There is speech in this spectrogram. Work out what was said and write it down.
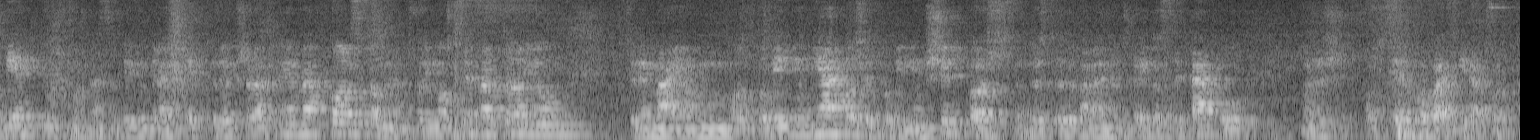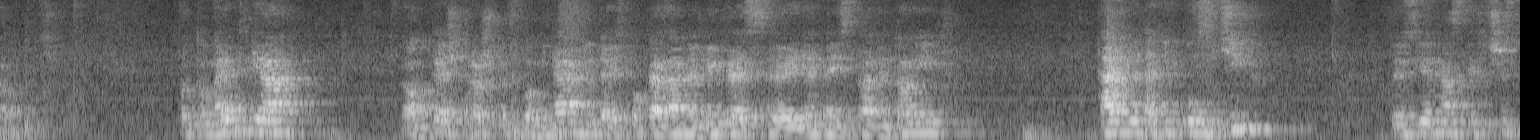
obiektów, można sobie wybrać te, które przelatują nad Polską, nad Twoim obserwatorium, które mają odpowiednią jakość, odpowiednią szybkość, są dostosowane do Twojego setupu, możesz obserwować i raportować. Fotometria, o, też troszkę wspominałem, tutaj jest pokazany wykres jednej z planetoid. Każdy taki punkcik to jest jedna z tych 300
